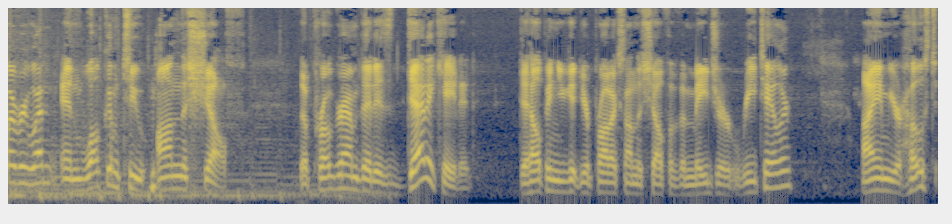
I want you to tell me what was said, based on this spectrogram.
everyone, and welcome to On the Shelf, the program that is dedicated to helping you get your products on the shelf of a major retailer. I am your host,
